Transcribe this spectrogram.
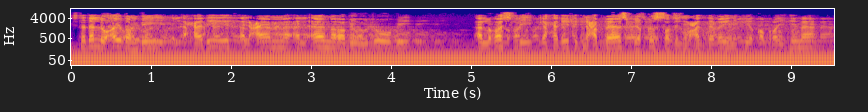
استدلوا أيضا بالأحاديث العامة الآمرة بوجوب الغسل كحديث ابن عباس في قصة المعذبين في قبريهما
